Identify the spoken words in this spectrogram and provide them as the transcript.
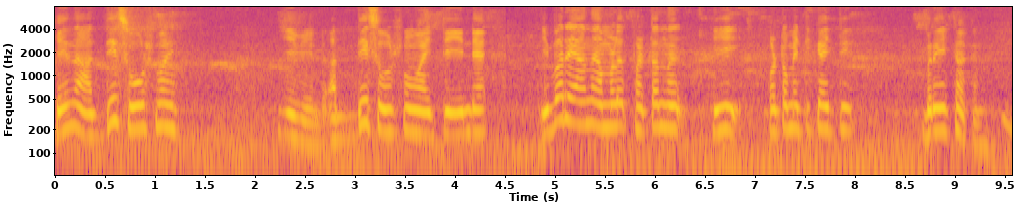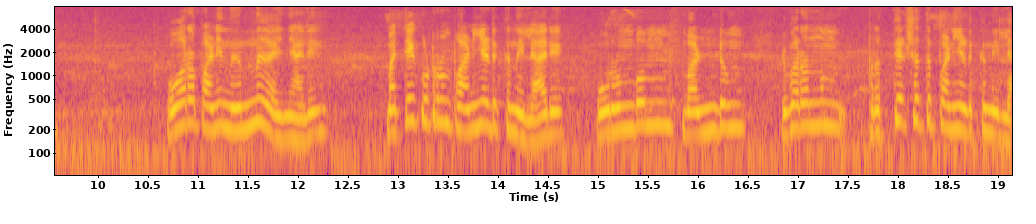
ചെയ്യുന്ന അതിസൂക്ഷ്മ ജീവിയുണ്ട്. അതിസൂക്ഷ്മമായിട്ട് ഇതിന്റെ ഇവരെയാണ് നമ്മൾ പെട്ടെന്ന് ഈ ഓട്ടോമാറ്റിക്കായിട്ട് ബ്രേക്ക് ആക്കുന്നത്. ഓരോ പണി നിന്ന് കഴിഞ്ഞാൽ മറ്റേ കൂട്ടറും പണിയെടുക്കുന്നില്ല. ആര് ഉറുമ്പും വണ്ടും ഇവരൊന്നും പ്രത്യക്ഷത്തിൽ പണിയെടുക്കുന്നില്ല.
